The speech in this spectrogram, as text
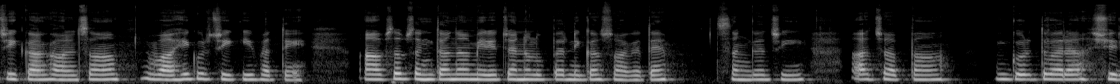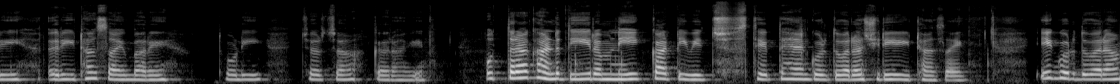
ਜੀ ਕਾ ਖਾਲਸਾ, ਵਾਹਿਗੁਰੂ ਜੀ ਕੀ ਫਤਿਹ। ਆਪ ਸਭ ਸੰਗਤਾਂ ਦਾ ਮੇਰੇ ਚੈਨਲ ਉੱਪਰ ਨਿੱਘਾ ਸਵਾਗਤ ਹੈ। ਸੰਗਤ ਜੀ, ਅੱਜ ਆਪਾਂ ਗੁਰਦੁਆਰਾ ਸ਼੍ਰੀ ਰੀਠਾ ਸਾਹਿਬ ਬਾਰੇ ਥੋੜੀ ਚਰਚਾ ਕਰਾਂਗੇ। ਉੱਤਰਾਖੰਡ ਦੀ ਰਮਨੀਕ ਘਾਟੀ ਵਿੱਚ ਸਥਿਤ ਹੈ ਗੁਰਦੁਆਰਾ ਸ਼੍ਰੀ ਰੀਠਾ ਸਾਹਿਬ। ਇਹ ਗੁਰਦੁਆਰਾ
